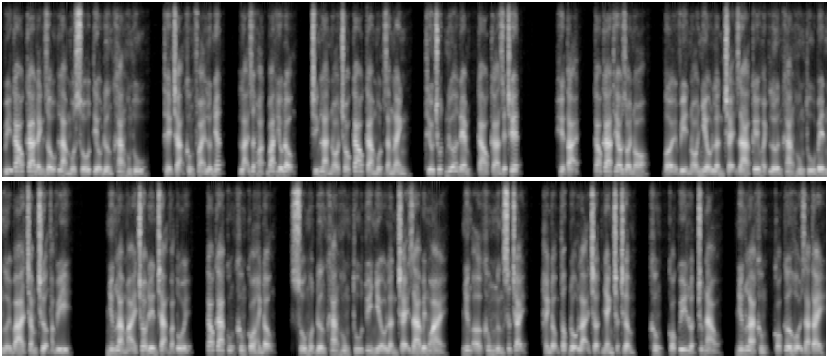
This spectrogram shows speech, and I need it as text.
Bị cao ca đánh dấu là một số tiểu đương khang hung thú, thể trạng không phải lớn nhất, lại rất hoạt bát hiếu động chính là nó cho cao ca một răng nanh, thiếu chút nữa đem cao ca giết chết. Hiện tại, cao ca theo dõi nó, bởi vì nó nhiều lần chạy ra kế hoạch lớn khang hung thú bên người ba trăm trượng phạm vi. Nhưng là mãi cho đến trạm vào tối, cao ca cũng không có hành động, số một đương khang hung thú tuy nhiều lần chạy ra bên ngoài, nhưng ở không ngừng sức chạy, hành động tốc độ lại chợt nhanh chợt chậm, không có quy luật chút nào, nhưng là không có cơ hội ra tay.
